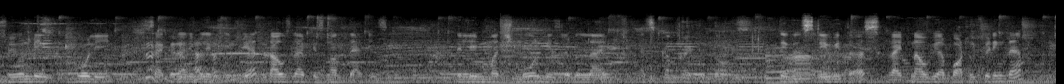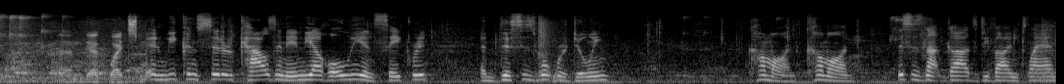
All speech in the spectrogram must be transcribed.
So even being holy, sacred animal in India, cow's life is not that easy. They live much more miserable life as compared to dogs. They will stay with us. Right now we are bottle feeding them and they are quite small. And we consider cows in India holy and sacred and this is what we're doing? Come on, come on. This is not God's divine plan.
